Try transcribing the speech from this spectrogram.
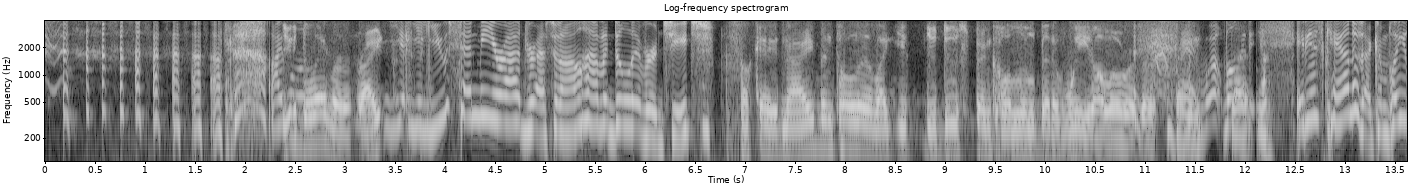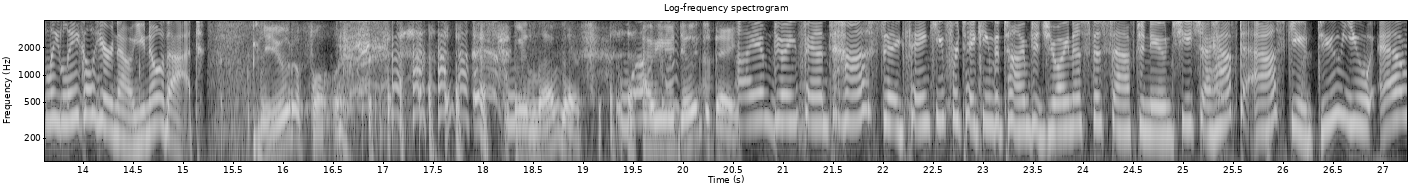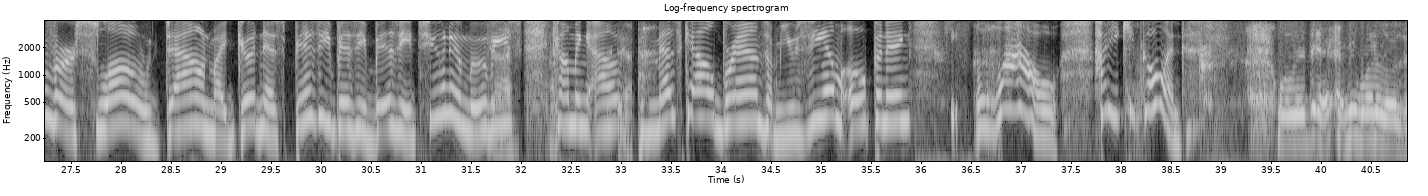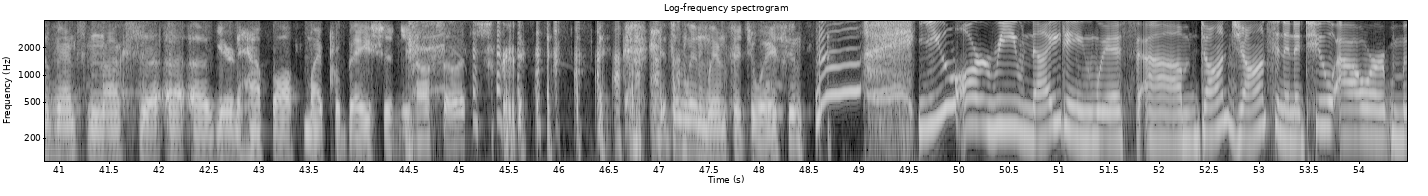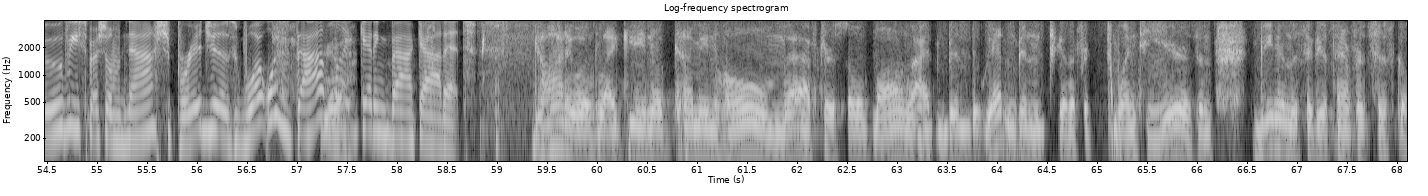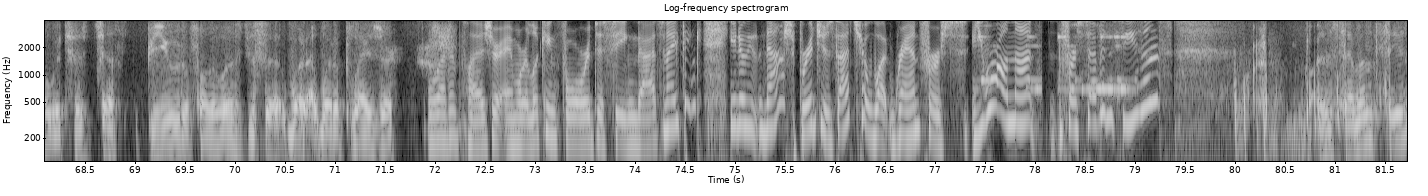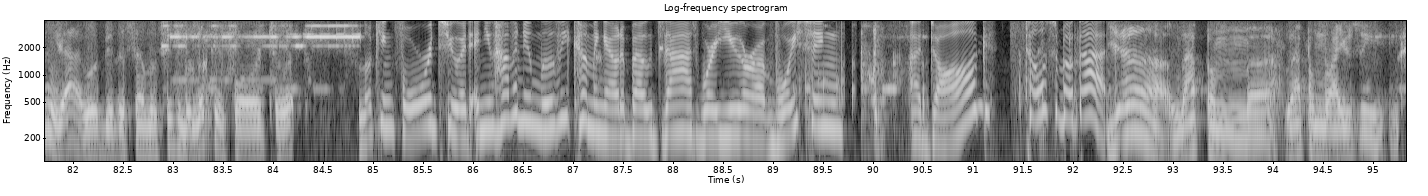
You will- deliver, right? Y- you send me your address and I'll have it delivered, Cheech. Okay, now I've been told that like you, you do sprinkle a little bit of weed all over the thing. Well, well it, it is Canada, completely legal here now. You know that. Beautiful. we love this. How are you doing today? I am doing fantastic. Thank you for taking the time to join us this afternoon. Cheech, I have to ask you, do you ever slow down? My goodness, busy, busy, busy. Two new movies coming out, Mezcal brands, a museum opening. Wow. How do you keep going? Well, it, every one of those events knocks a, a, a year and a half off my probation, you know, so it's it's a win-win situation. You are reuniting with um, Don Johnson in a two hour movie special of Nash Bridges. What was that Yeah. like getting back at it? God, it was like you know coming home after so long. I hadn't been we hadn't been together for 20 years, and being in the city of San Francisco, which was just beautiful. It was just a, what a, what a pleasure. What a pleasure. And we're looking forward to seeing that. And I think, you know, Nash Bridges, that show, what ran for, you were on that for seven seasons? The seventh season, yeah, it would be the seventh season. We're looking forward to it. Looking forward to it. And you have a new movie coming out about that where you're uh, voicing a dog. Tell us about that. Yeah, Lapham, uh, Lapham Rising.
